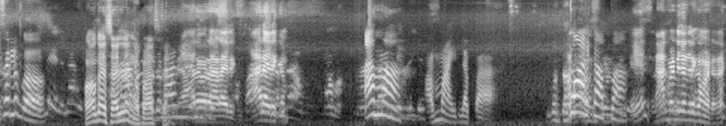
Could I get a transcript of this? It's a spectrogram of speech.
சொல்லுங்க? ஓகே சொல்லுங்க ஃபாஸ்ட் ஆமா அம்மா. இல்லப்பா. தோடுக்கா அப்பா? நான் பண்ணி தந்திருக்க மாட்டேன்?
